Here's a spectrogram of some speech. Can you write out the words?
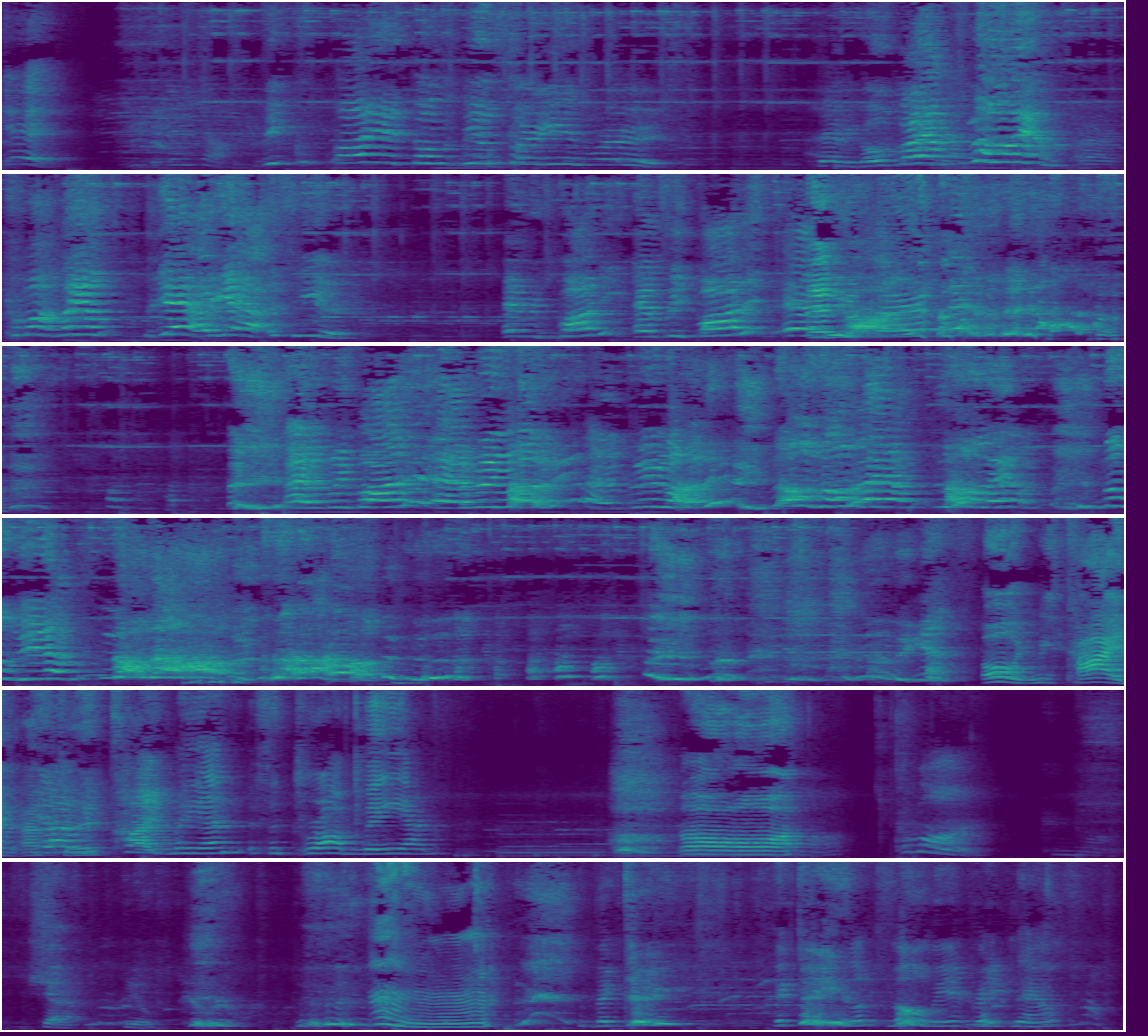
Oh, we tied Yeah, actually. we tied, man. It's a draw, man. Oh, Come on. Come on. Shut up, you. Mm. Victory. Victory looks so weird right now.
